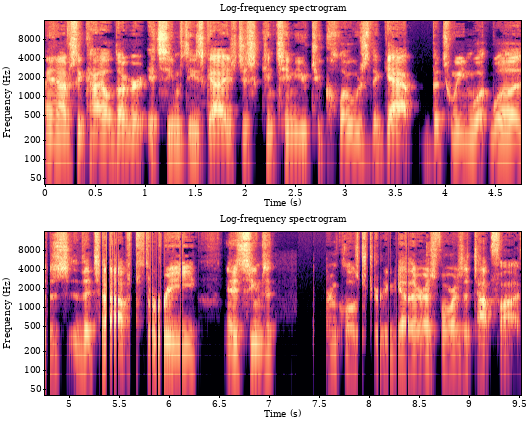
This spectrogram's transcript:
and obviously Kyle Dugger, it seems these guys just continue to close the gap between what was the top three, and it seems that they're closer together as far as the top five.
